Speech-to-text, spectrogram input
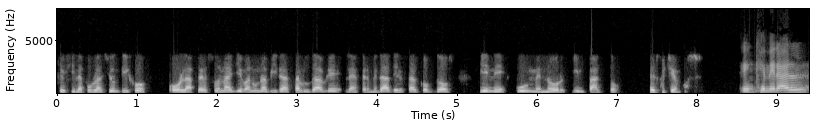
que si la población dijo o la persona llevan una vida saludable, la enfermedad del SARS-CoV-2 tiene un menor impacto. Escuchemos. En general,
